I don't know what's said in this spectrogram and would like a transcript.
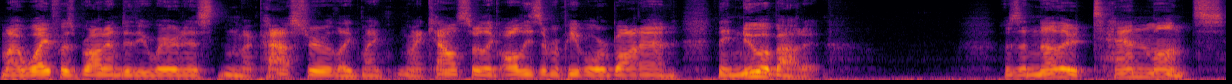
my wife was brought into the awareness, my pastor, like my, my counselor, like all these different people were brought in. They knew about it. It was another 10 months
